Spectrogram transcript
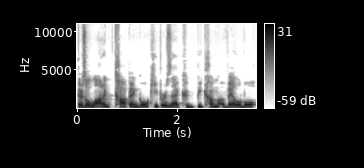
There's a lot of top end goalkeepers that could become available.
